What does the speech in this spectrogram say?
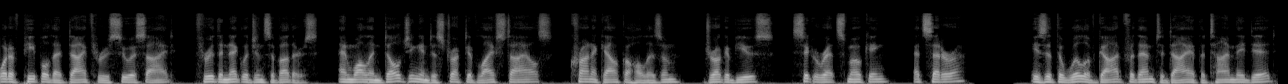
What of people that die through suicide, through the negligence of others, and while indulging in destructive lifestyles, chronic alcoholism, drug abuse, cigarette smoking, etc.? Is it the will of God for them to die at the time they did?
